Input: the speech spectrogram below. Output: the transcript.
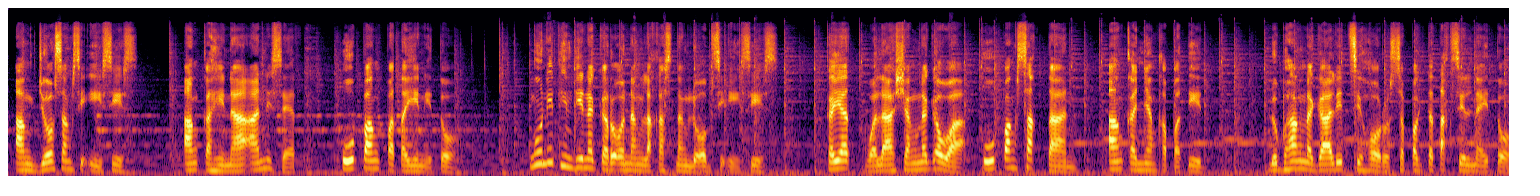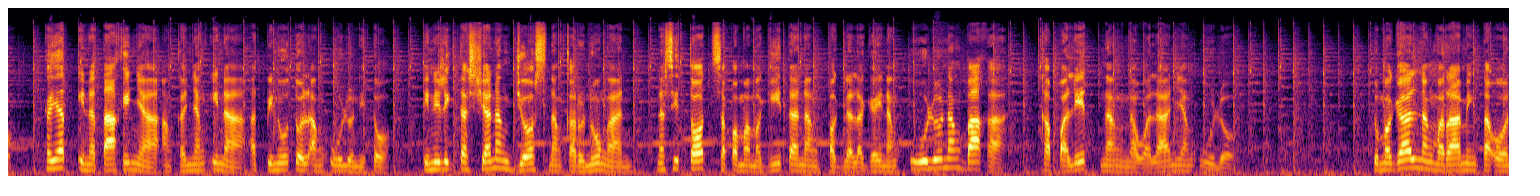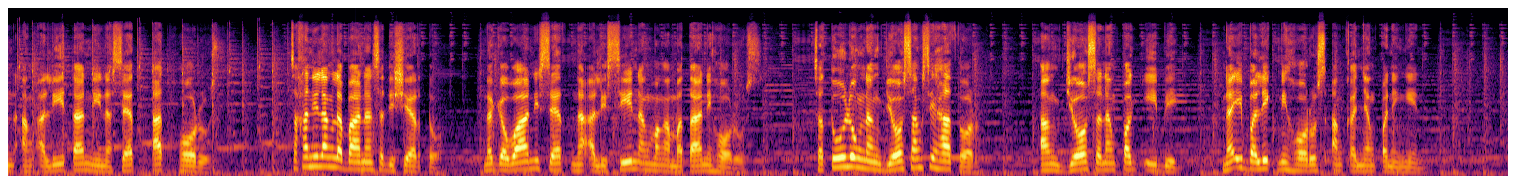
ang Diyosang si Isis, ang kahinaan ni Seth upang patayin ito. Ngunit hindi nagkaroon ng lakas ng loob si Isis, kaya't wala siyang nagawa upang saktan ang kanyang kapatid. Lubhang nagalit si Horus sa pagtataksil na ito, kaya't inatake niya ang kanyang ina at pinutol ang ulo nito. Iniligtas siya ng Diyos ng karunungan na si Tot sa pamamagitan ng paglalagay ng ulo ng baka kapalit ng nawala niyang ulo. Tumagal ng maraming taon ang alitan ni na Seth at Horus. Sa kanilang labanan sa disyerto, nagawa ni Seth na alisin ang mga mata ni Horus. Sa tulong ng Diyosang si Hathor, ang Diyosa ng pag-ibig, na ibalik ni Horus ang kanyang paningin.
